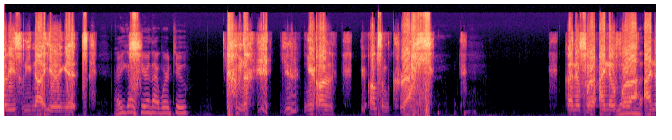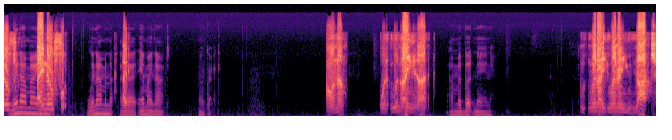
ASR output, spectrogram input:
obviously not hearing it. Are you guys hearing that word too? I'm not. You're you're on you're on some crack. I know for I know for I know When am I? I not? know for When I'm n- I- uh, am I not on crack? oh no. When when are you not? I'm a butt man. When are you when are you not?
